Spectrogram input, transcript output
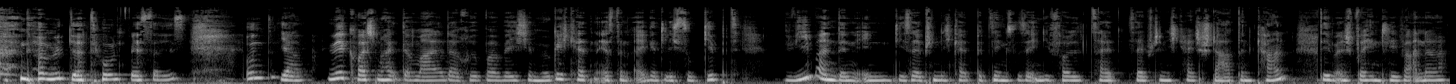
damit der Ton besser ist. Und ja, wir quatschen heute mal darüber, welche Möglichkeiten es dann eigentlich so gibt, wie man denn in die Selbstständigkeit bzw. in die Vollzeit-Selbstständigkeit starten kann. Dementsprechend, liebe Anna,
